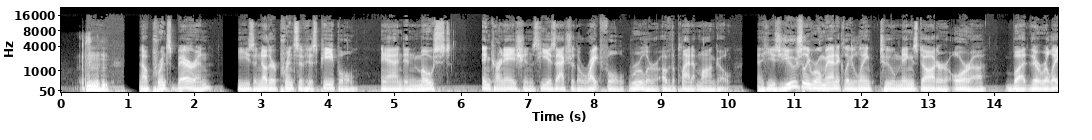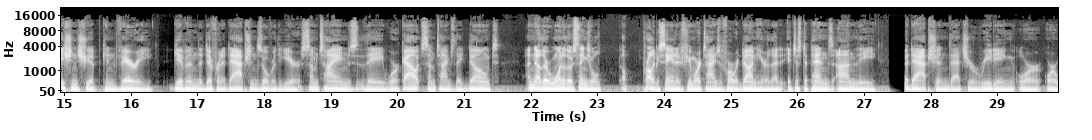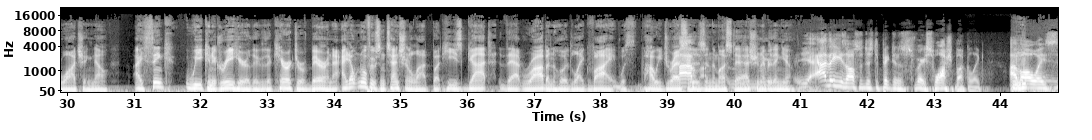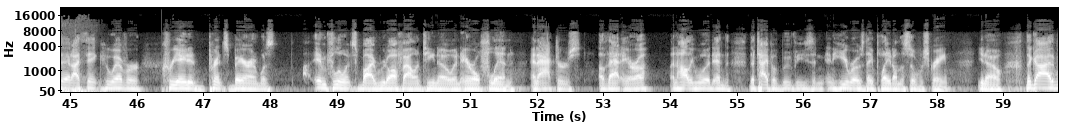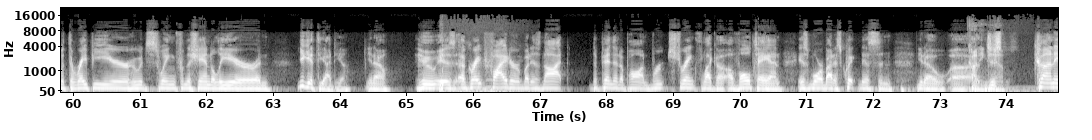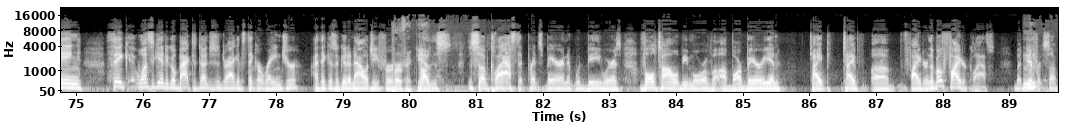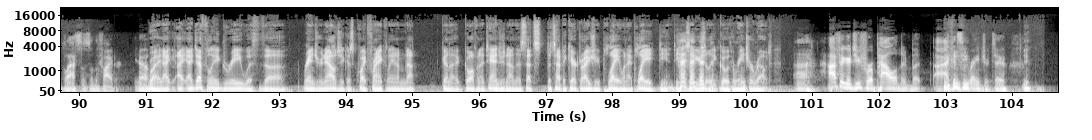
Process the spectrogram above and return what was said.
Now, Prince Barin, he's another prince of his people, and in most incarnations, he is actually the rightful ruler of the planet Mongo. And he's usually romantically linked to Ming's daughter, Aura, but their relationship can vary given the different adaptations over the years. Sometimes they work out, sometimes they don't. Another one of those things we'll probably be saying it a few more times before we're done here that it just depends on the adaptation that you're reading or or watching. Now, I think we can agree here the the character of Barin. I don't know if it was intentional or not, but he's got that Robin Hood like vibe with how he dresses Um, and the mustache and everything. Yeah, Yeah, I think he's also just depicted as very swashbuckling. I've Mm-hmm. always said I think whoever created Prince Barin was influenced by Rudolph Valentino and Errol Flynn and actors of that era in Hollywood and the type of movies and, and heroes they played on the silver screen. You know, the guy with the rapier who would swing from the chandelier, and you get the idea, you know, who is a great fighter but is not dependent upon brute strength like a, a Vultan, is more about his quickness and, you know, uh, Cunning, just yeah. cunning. Think once again to go back to Dungeons and Dragons. Think a ranger. I think is a good analogy for Perfect, yeah. The, subclass that Prince Barin would be, whereas Vultan will be more of a, a barbarian type type uh, fighter. They're both fighter class, but different subclasses of the fighter. You know, Mm-hmm. right. I, I definitely agree with the Ranger analogy because, quite frankly, and I'm not going to go off on a tangent on this. That's the type of character I usually play when I play D and D. I usually go the Ranger route. Uh, I figured you for a paladin, but I I can see ranger too.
